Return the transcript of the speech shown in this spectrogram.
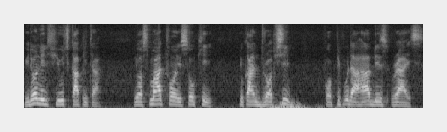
You don't need huge capital. Your smartphone is okay you can drop ship for people that have this rice.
